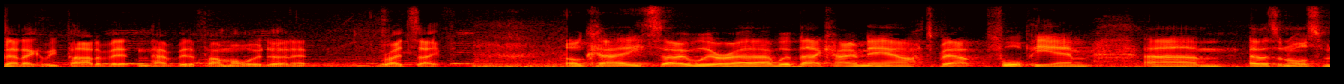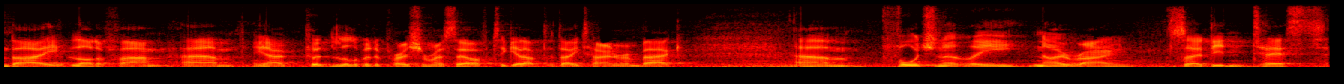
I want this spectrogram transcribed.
glad I could be part of it and have a bit of fun while we're doing it. Ride safe. Okay, so we're uh, we're back home now. It's about 4 p.m. Um, it was an awesome day, a lot of fun. Um, you know, put a little bit of pressure on myself to get up to Daytona and back. Um, fortunately, no rain, so didn't test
